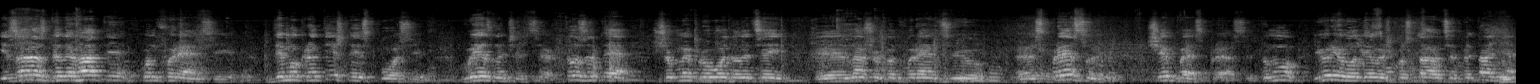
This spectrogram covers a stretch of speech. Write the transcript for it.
І зараз делегати конференції в демократичний спосіб визначаться, хто за те, щоб ми проводили цей, е, нашу конференцію е, з пресою чи без преси. Тому Юрій Володимирович поставив це питання.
